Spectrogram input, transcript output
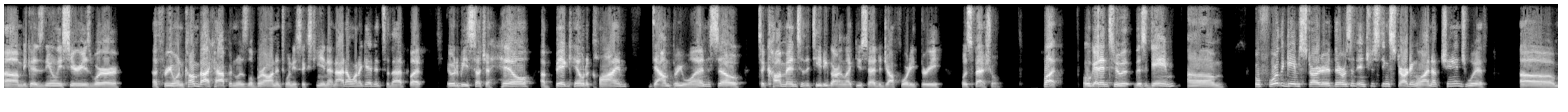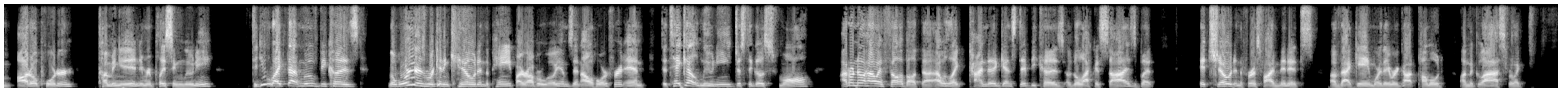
Um, because the only series where a three one comeback happened was LeBron in 2016, and I don't want to get into that, but it would be such a hill, a big hill to climb down 3 1. So to come into the TD Garden, like you said, to drop 43 was special. But we'll get into this game. Um, before the game started, there was an interesting starting lineup change with um, Otto Porter coming in and replacing Looney. Did you like that move? Because the Warriors were getting killed in the paint by Robert Williams and Al Horford. And to take out Looney just to go small, I don't know how I felt about that. I was like kind of against it because of the lack of size, but it showed in the first five minutes of that game where they were got pummeled on the glass for like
